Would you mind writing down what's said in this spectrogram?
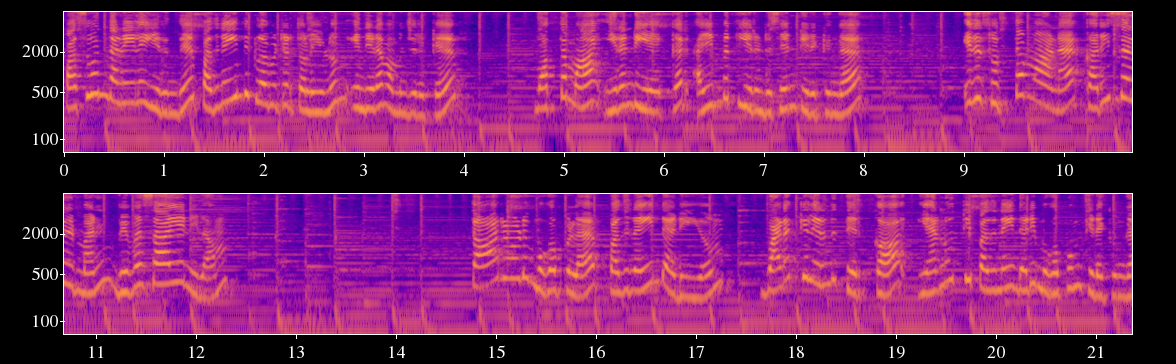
பசுவந்தனையில் இருந்து பதினைந்து கிலோமீட்டர் தொலைவிலும் இந்த இடம் அமைஞ்சிருக்கு. மொத்தமாக இரண்டு ஏக்கர் ஐம்பத்தி இரண்டு சென்ட் இருக்குங்க. இது சுத்தமான கரிசல் மண் விவசாய நிலம். தாரோடு முகப்புல பதினைந்து அடியும் வடக்கிலிருந்து தெற்கா இரநூத்தி பதினைந்து அடி முகப்பும் கிடைக்குங்க.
